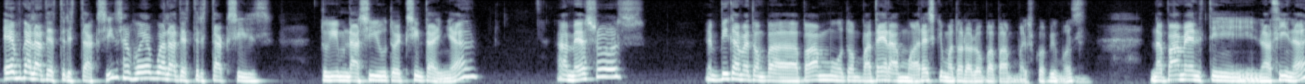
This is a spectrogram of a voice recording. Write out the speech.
έβγαλα τις τρεις τάξεις αφού έβγαλα τις τρεις τάξεις του γυμνασίου το 69 αμέσως Μπήκα με τον παπά μου, τον πατέρα μου, αρέσκει μου τώρα ο παπά μου, σκοπίμως, mm. να πάμε στην Αθήνα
